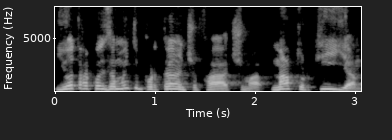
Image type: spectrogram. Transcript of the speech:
e outra coisa muito importante, Fátima, na Turquia,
